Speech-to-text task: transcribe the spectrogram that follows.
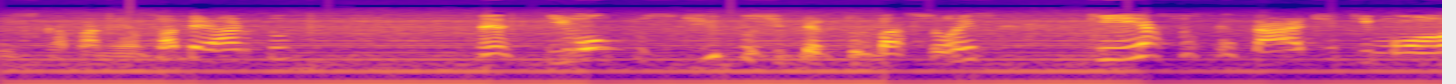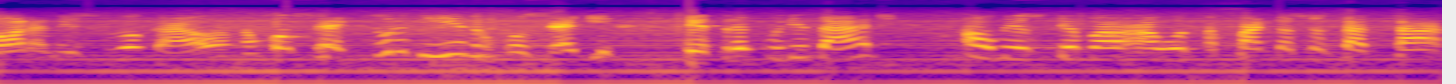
com escapamento aberto, né, e outros tipos de perturbações que a sociedade que mora nesse local não consegue dormir, não consegue ter tranquilidade. Ao mesmo tempo, a outra parte da sociedade está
